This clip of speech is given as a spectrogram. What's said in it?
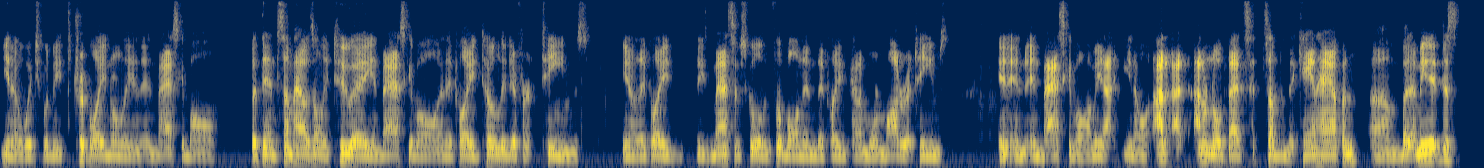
you know, which would be triple A normally in, in basketball, but then somehow it's only two A in basketball, and they play totally different teams you know, they play these massive schools in football, and then they play kind of more moderate teams in, in, in basketball. I mean, I, you know, I, I, I, don't know if that's something that can happen, um, but I mean, it just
